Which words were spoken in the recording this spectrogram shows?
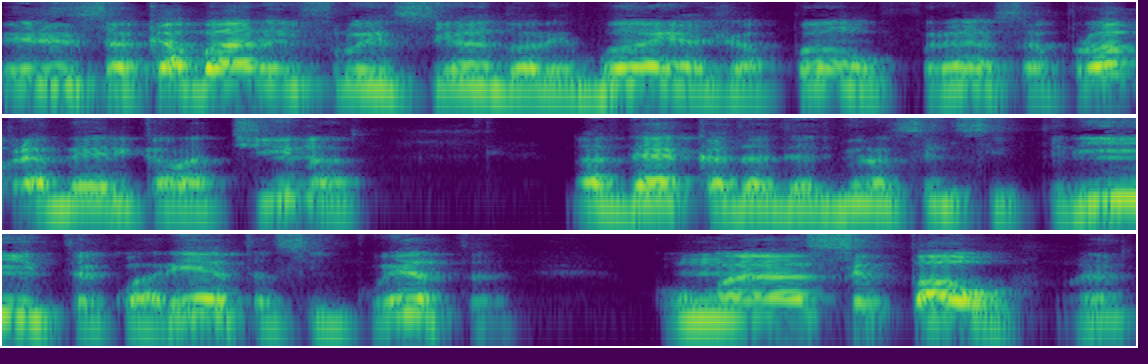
Eles acabaram influenciando a Alemanha, Japão, França, a própria América Latina na década de 1930, 40, 50, com a CEPAL, né?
